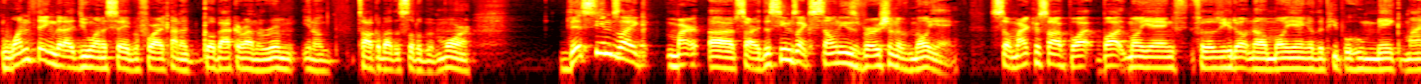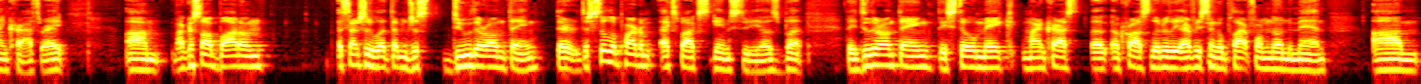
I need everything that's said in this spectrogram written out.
one thing that I do want to say before I kind of go back around the room, you know, talk about this a little bit more. This seems like Mar- uh, sorry, this seems like Sony's version of Mojang. So Microsoft bought bought Mojang. For those of you who don't know, Mojang are the people who make Minecraft, right? Um, Microsoft bought them, essentially let them just do their own thing. They're they're still a part of Xbox Game Studios, but they do their own thing. They still make Minecraft uh, across literally every single platform known to man. Um,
